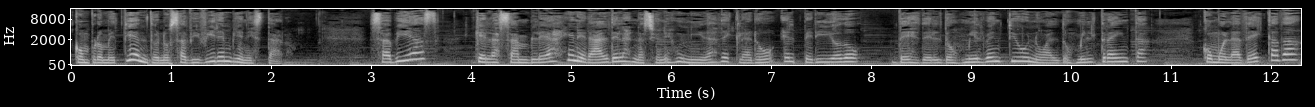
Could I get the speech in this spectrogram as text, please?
comprometiéndonos a vivir en bienestar. ¿Sabías que la Asamblea General de las Naciones Unidas declaró el periodo desde el 2021 al 2030 como la década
